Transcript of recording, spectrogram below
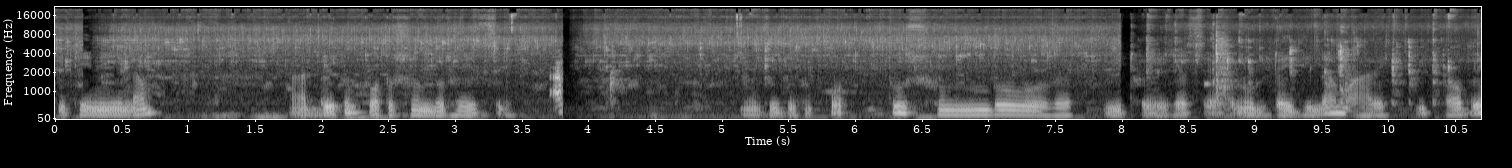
কেটে নিয়ে এলাম। আর দেখুন কত সুন্দর হয়েছে। দেখুন কত সুন্দর এক পিঠ হয়ে গেছে, এখন উল্টাই দিলাম, আর এক পিঠ হবে।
